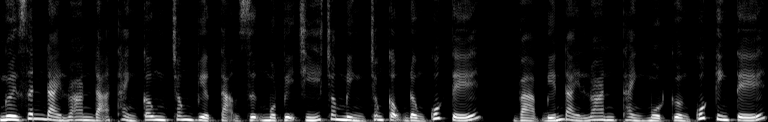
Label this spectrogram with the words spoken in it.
người dân Đài Loan đã thành công trong việc tạo dựng một vị trí cho mình trong cộng đồng quốc tế và biến Đài Loan thành một cường quốc kinh tế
